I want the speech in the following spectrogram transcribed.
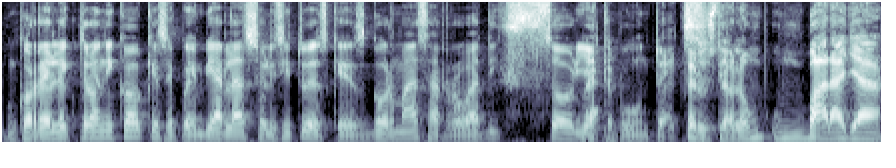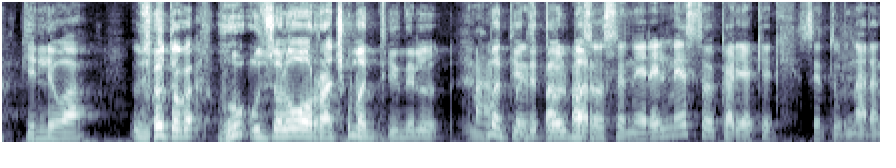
un correo electrónico que se puede enviar las solicitudes, que es gormas.dixoria.ex. Pero usted habla un, un bar allá, ¿quién le va? Toca- un un solo borracho mantiene, el, Ma, mantiene pues, todo el Para bar. sostener el mes tocaría que se turnaran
